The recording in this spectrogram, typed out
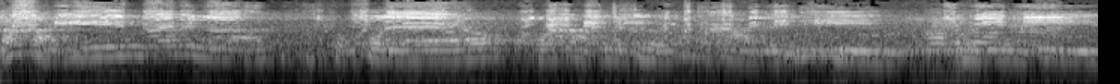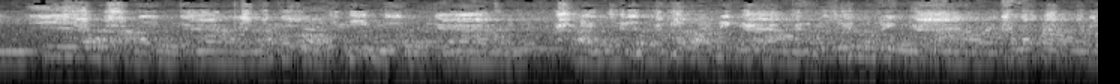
แล้วจากนี้ได้เวลาสมควรแล้วขอกราบเรียนเชิญท่านประธานในพิธีบริเวทีมเพื่อเปิดงานและประกอบพิธีเปิดงานการเชิญท่านรองผู้การผู้ช่วยบริการคณะกรรมการบ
